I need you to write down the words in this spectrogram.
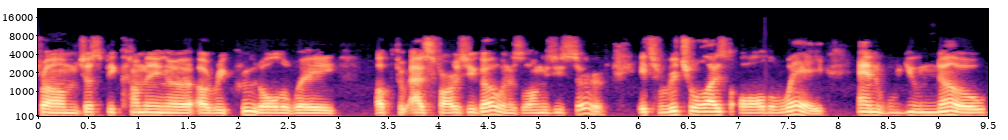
from just becoming a, a recruit all the way up to as far as you go and as long as you serve. It's ritualized all the way, and you know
